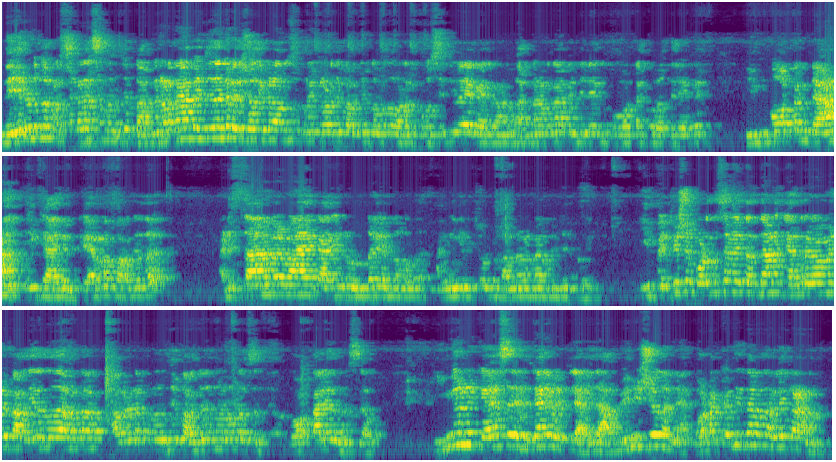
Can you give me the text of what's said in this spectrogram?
നേരിടുന്ന പ്രശ്നങ്ങളെ സംബന്ധിച്ച് ഭരണഘടനാ ബെഞ്ച് തന്നെ പരിശോധിക്കണമെന്ന് സുപ്രീം കോടതി പറഞ്ഞു. നമ്മൾ വളരെ പോസിറ്റീവായ കാര്യമാണ്. ഭരണഘടനാ ബെഞ്ചിലേക്ക് പോകത്തക്ക വിധത്തിലേക്ക് ഇമ്പോർട്ടന്റ് ആണ് ഈ കാര്യം. കേരളം പറഞ്ഞത് അടിസ്ഥാനപരമായ കാര്യങ്ങളുണ്ട് എന്നുള്ളത് അംഗീകരിച്ചുകൊണ്ട് ഭരണഘടനാ ബെഞ്ചിൽ പോയി. ഈ പെറ്റീഷൻ കൊടുത്ത സമയത്ത് എന്താണ് കേന്ദ്ര ഗവൺമെന്റ് പറഞ്ഞിരുന്നത്? അവരുടെ അവരുടെ പ്രതിനിധി പറഞ്ഞിരുന്നതിനോട് നോക്കാലേ ഇത് മനസ്സിലാവും. ഇങ്ങനൊരു കേസ് എടുക്കാനേ പറ്റില്ല. ഇത് അഭിനിഷ്യോ തന്നെ. തുടക്കത്തിൽ തന്നെ തള്ളിക്കളയണം.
